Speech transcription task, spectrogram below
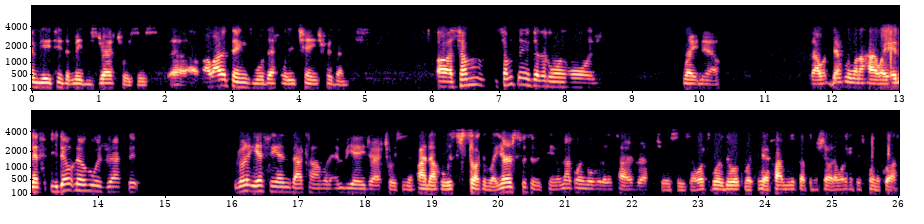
NBA teams that made these draft choices, uh, a lot of things will definitely change for them. Uh, some some things that are going on right now that I would definitely want to highlight. And if you don't know who was drafted, go to ESPN.com, go to NBA draft choices, and find out who was selected by your specific team. I'm not going over the entire draft choices. So what's going to do it? We have five minutes left in the show. And I want to get this point across.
